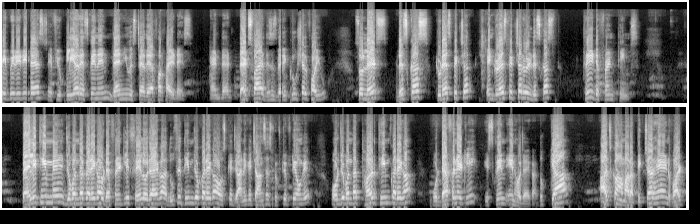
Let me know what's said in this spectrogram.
PPDT test, if you clear screen in, then you stay there for 5 days. And that, that's why this is very crucial for you. So let's discuss today's picture. In today's picture, we will discuss three different themes. पहली थीम में जो बंदा करेगा वो डेफिनेटली फेल हो जाएगा दूसरी थीम जो करेगा उसके जाने के चांसेस 50-50 होंगे और जो बंदा थर्ड थीम करेगा, वो डेफिनेटली स्क्रीन इन हो जाएगा। तो क्या आज का हमारा पिक्चर है and what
